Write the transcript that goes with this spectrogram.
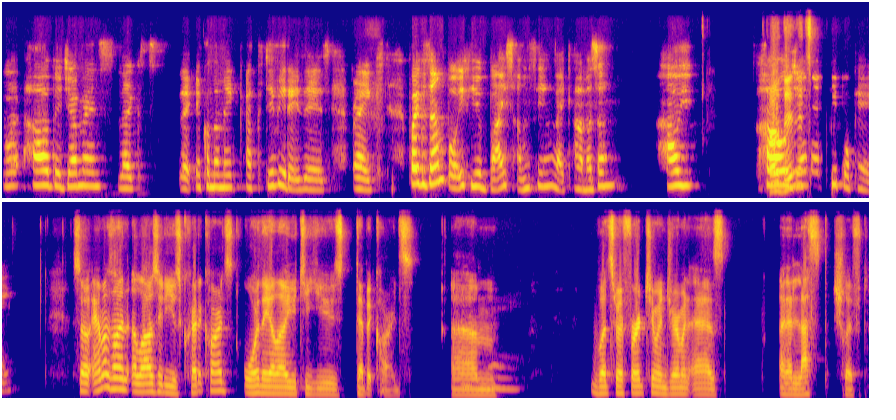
what how the germans like like economic activities is like for example if you buy something like amazon how you how german people pay So Amazon allows you to use credit cards or they allow you to use debit cards. Um, Okay. what's referred to in German as eine Lastschrift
